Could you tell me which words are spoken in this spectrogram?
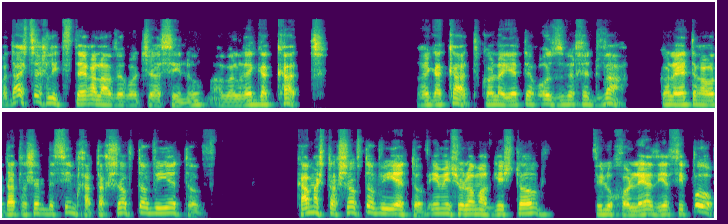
ודאי שצריך להצטער על העבירות שעשינו, אבל רגע קאט, רגע קאט, כל היתר עוז וחדווה, כל היתר עבודת השם בשמחה, תחשוב טוב ויהיה טוב. כמה שתחשוב טוב יהיה טוב. אם מישהו לא מרגיש טוב, אפילו חולה, אז יהיה סיפור.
